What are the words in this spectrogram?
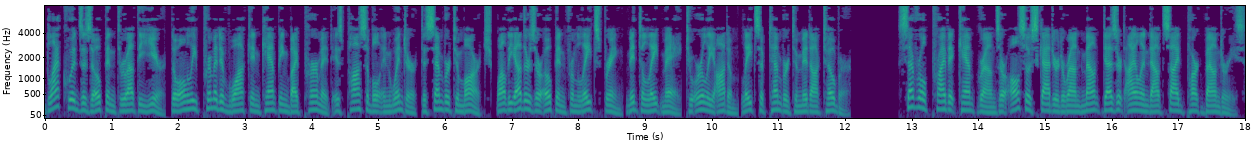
Blackwoods is open throughout the year, though only primitive walk-in camping by permit is possible in winter December to March, while the others are open from late spring mid to late May to early autumn late September to mid-October. Several private campgrounds are also scattered around Mount Desert Island outside park boundaries.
